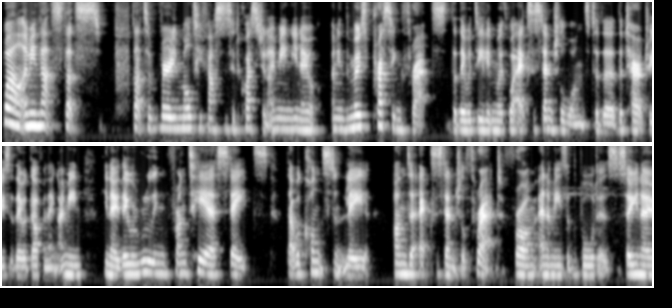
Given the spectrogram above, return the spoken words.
Well, I mean, that's that's that's a very multifaceted question. I mean, you know, I mean, the most pressing threats that they were dealing with were existential ones to the the territories that they were governing. I mean, you know, they were ruling frontier states that were constantly under existential threat from enemies at the borders. So, you know,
